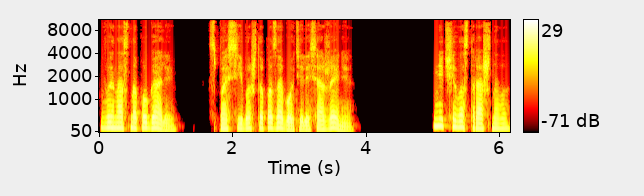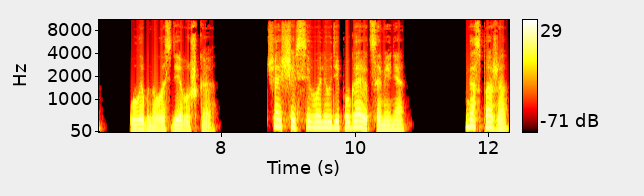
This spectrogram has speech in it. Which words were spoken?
«Вы нас напугали. Спасибо, что позаботились о Жене». «Ничего страшного», — улыбнулась девушка. «Чаще всего люди пугаются меня. Госпожа,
